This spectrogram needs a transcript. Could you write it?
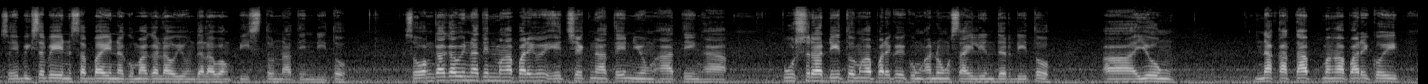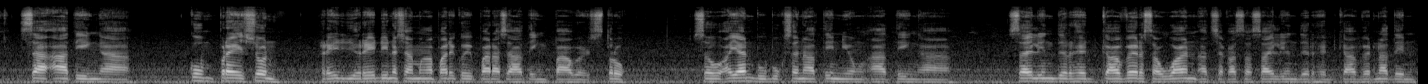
So ibig sabihin sabay na gumagalaw yung dalawang piston natin dito. So ang gagawin natin mga pare ko, i-check natin yung ating ah, push rod dito mga pare ko kung anong cylinder dito. Ah, yung nakatap mga pare ko sa ating ah, compression. Ready, ready na siya mga pare ko para sa ating power stroke. So ayan, bubuksan natin yung ating ah, cylinder head cover sa 1 at saka sa cylinder head cover natin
